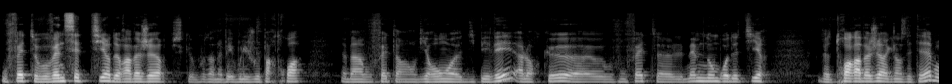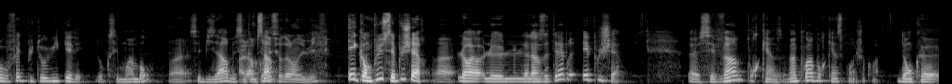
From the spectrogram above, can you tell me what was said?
vous faites vos 27 tirs de ravageur, puisque vous en avez, vous les jouez par 3, eh ben vous faites environ 10 euh, PV, alors que vous faites le même nombre de tirs, 3 ravageurs avec lance des ténèbres, vous faites plutôt 8 PV. Donc c'est moins bon. C'est bizarre, mais c'est comme ça. Sur de 8. Et qu'en plus, c'est plus cher. Le, la lance des ténèbres est plus cher. Euh, c'est 20 pour 15. 20 points pour 15 points, je crois. Donc, euh,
